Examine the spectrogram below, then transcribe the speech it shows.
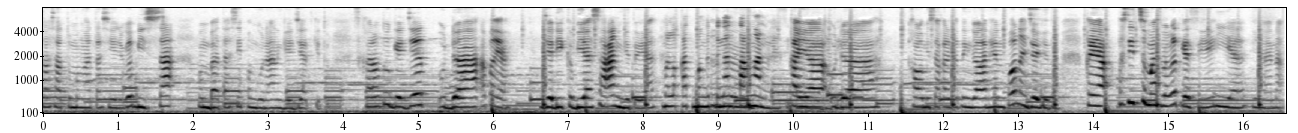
salah satu mengatasinya juga bisa membatasi penggunaan gadget gitu. Sekarang tuh gadget udah apa ya? Jadi kebiasaan gitu ya. Melekat banget dengan Mhm. tangan gak sih? Kayak gadget udah kalau misalkan ketinggalan handphone aja gitu. Kayak pasti cemas banget gak sih? Iya. Ya, nah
